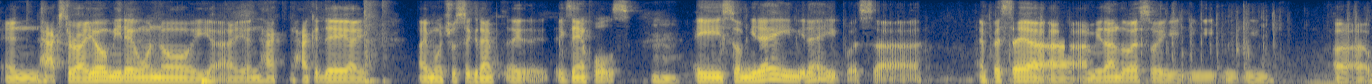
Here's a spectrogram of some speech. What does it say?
en Hackster.io, mire uno y hay en Hack, Hackaday hay hay muchos eh, ejemplos. Uh -huh. Y so miré y miré y pues uh, empecé a, a, mirando eso y, y, y uh,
